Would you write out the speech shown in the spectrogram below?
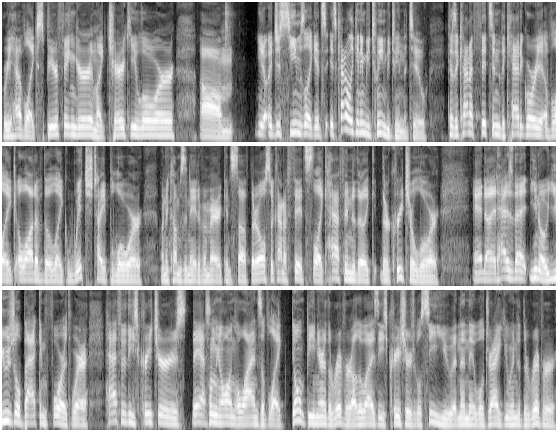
where you have like Spearfinger and like Cherokee lore. Um, you know, it just seems like it's it's kind of like an in between between the two because it kind of fits into the category of like a lot of the like witch type lore when it comes to Native American stuff, but it also kind of fits like half into their like their creature lore and uh, it has that you know usual back and forth where half of these creatures they have something along the lines of like don't be near the river otherwise these creatures will see you and then they will drag you into the river.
